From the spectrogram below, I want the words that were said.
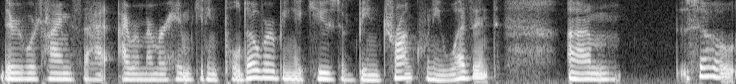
There were times that I remember him getting pulled over, being accused of being drunk when he wasn't. Um, so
